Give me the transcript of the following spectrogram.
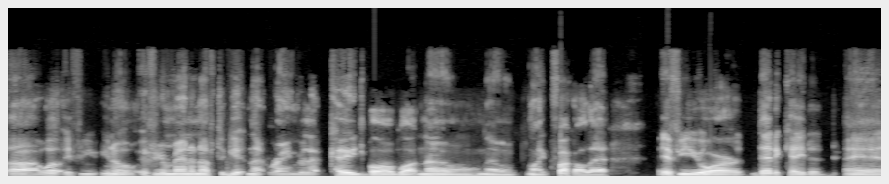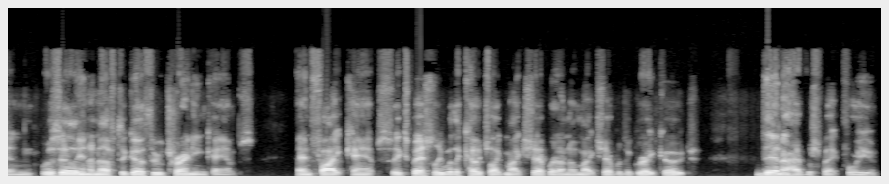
uh well if you you know if you're man enough to get in that ring or that cage blah blah, blah. no no like fuck all that. If you are dedicated and resilient enough to go through training camps and fight camps especially with a coach like mike shepard i know mike shepard's a great coach then i have respect for you.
